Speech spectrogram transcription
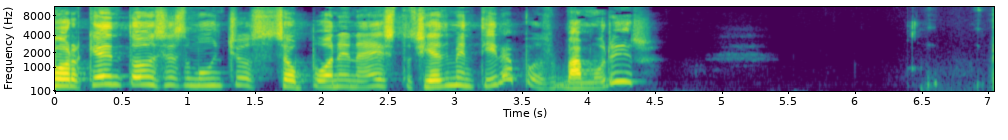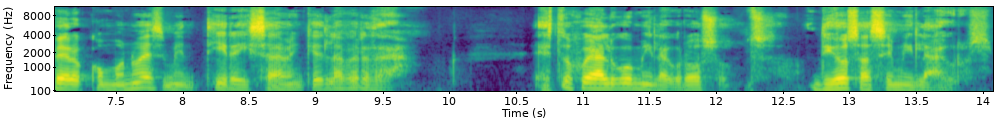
¿Por qué entonces muchos se oponen a esto? Si es mentira, pues va a morir. Pero como no es mentira y saben que es la verdad, esto fue algo milagroso. Dios hace milagros.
